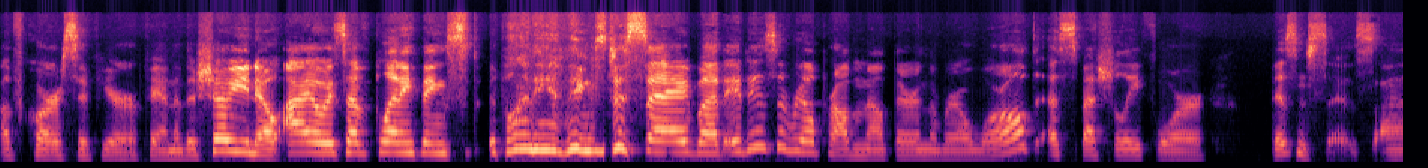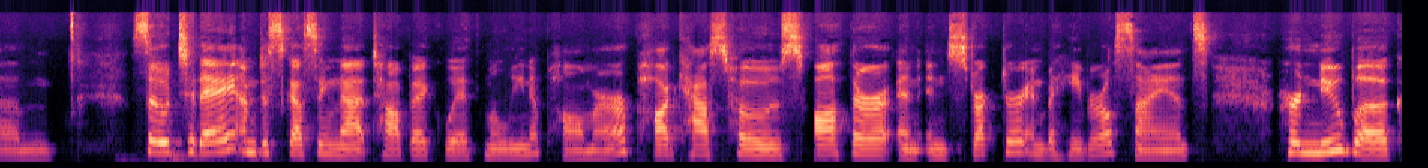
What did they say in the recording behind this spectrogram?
of course, if you're a fan of the show, you know I always have plenty things, plenty of things to say, but it is a real problem out there in the real world, especially for businesses. Um, so today I'm discussing that topic with Melina Palmer, podcast host, author, and instructor in behavioral science. Her new book,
